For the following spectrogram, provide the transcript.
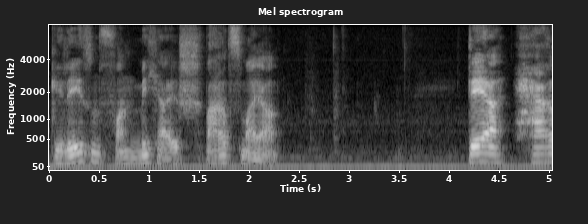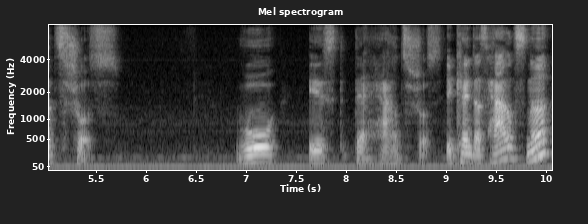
gelesen von Michael Schwarzmeier. Der Herzschuss. Wo ist der Herzschuss? Ihr kennt das Herz, ne?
